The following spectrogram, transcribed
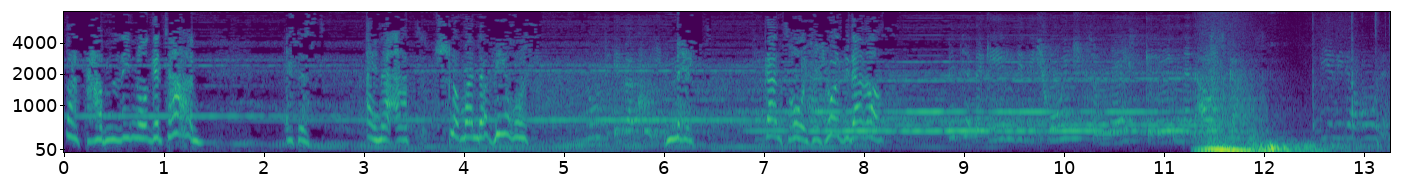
Was haben Sie nur getan? Es ist eine Art schlummernder Virus. Mist. Ganz ruhig, ich hol Sie da raus. Bitte begeben Sie sich ruhig zum nächstgelegenen Ausgang. Wir wiederholen.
